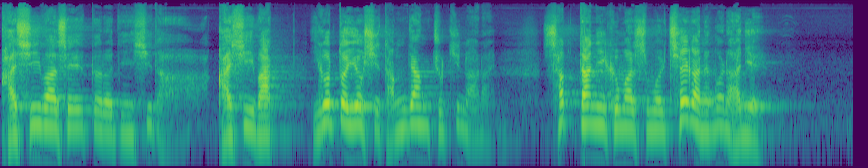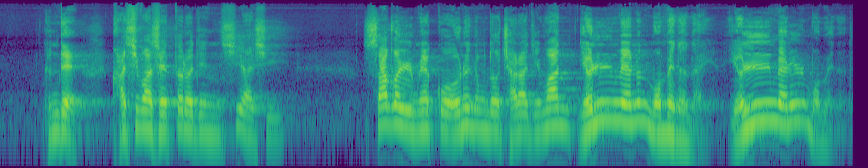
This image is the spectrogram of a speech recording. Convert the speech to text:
가시밭에 떨어진 씨다. 가시밭. 이것도 역시 당장 죽지는 않아요. 사탄이 그 말씀을 채가는 건 아니에요. 근데 가시밭에 떨어진 씨앗이 싹을 맺고 어느 정도 자라지만 열매는 못 맺는다. 열매를 못 맺는다.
